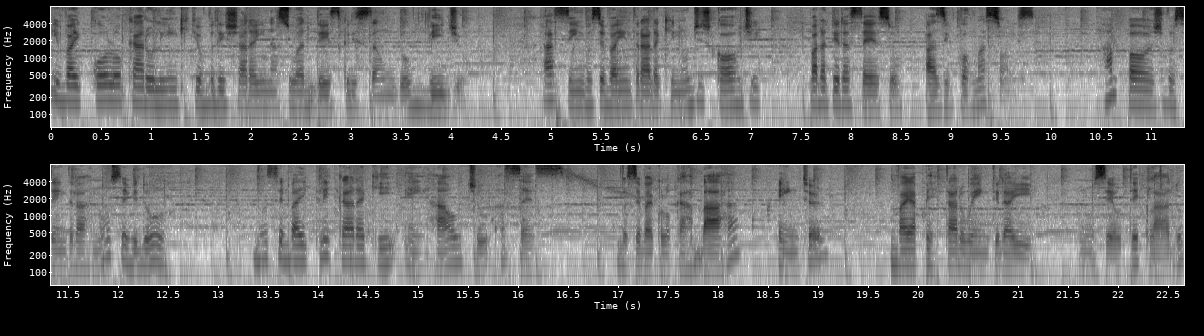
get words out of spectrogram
e vai colocar o link que eu vou deixar aí na sua descrição do vídeo. Assim você vai entrar aqui no Discord para ter acesso às informações. Após você entrar no servidor, você vai clicar aqui em How to Access. Você vai colocar barra, Enter, vai apertar o Enter aí no seu teclado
